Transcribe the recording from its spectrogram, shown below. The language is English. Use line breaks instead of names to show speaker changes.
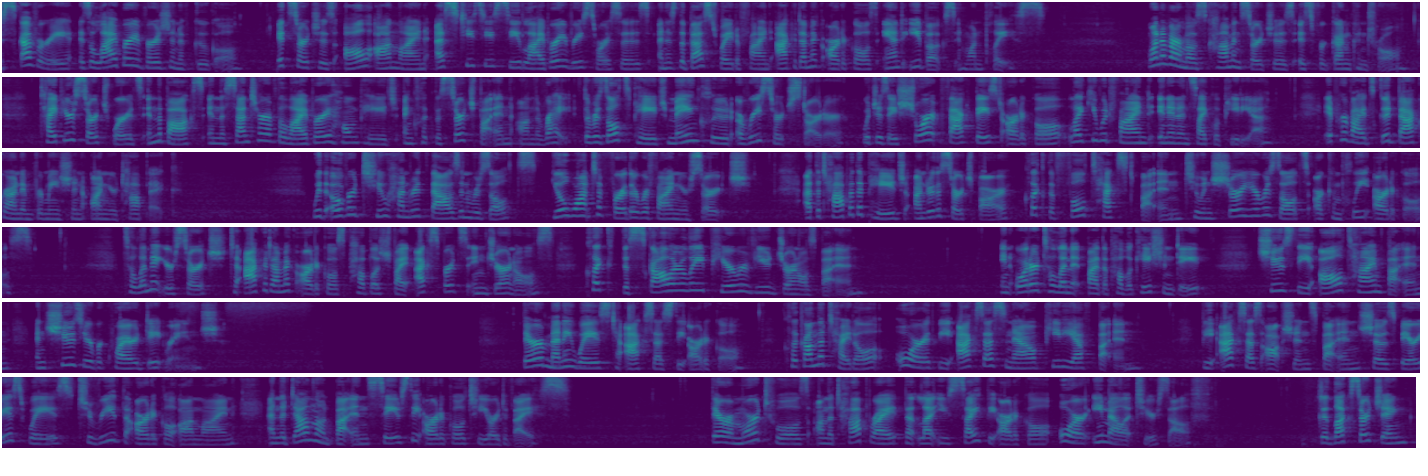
Discovery is a library version of Google. It searches all online STCC library resources and is the best way to find academic articles and ebooks in one place. One of our most common searches is for gun control. Type your search words in the box in the center of the library homepage and click the search button on the right. The results page may include a research starter, which is a short fact-based article like you would find in an encyclopedia. It provides good background information on your topic. With over 200,000 results, you'll want to further refine your search. At the top of the page under the search bar, click the full text button to ensure your results are complete articles. To limit your search to academic articles published by experts in journals, click the Scholarly Peer-Reviewed Journals button. In order to limit by the publication date, choose the All Time button and choose your required date range. There are many ways to access the article. Click on the title or the Access Now PDF button. The Access Options button shows various ways to read the article online, and the Download button saves the article to your device. There are more tools on the top right that let you cite the article or email it to yourself. Good luck searching!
